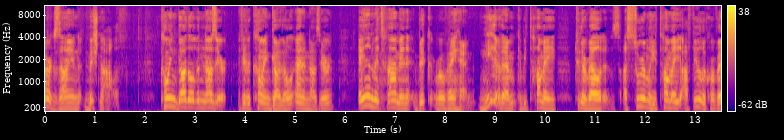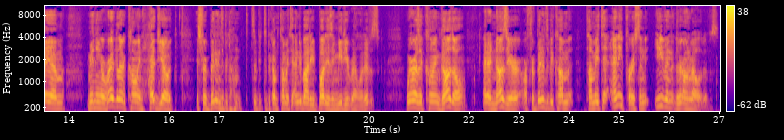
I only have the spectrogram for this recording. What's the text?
Perek Zayin Mishnah Aleph. Kohen Gadol and Nazir. If you have a Kohen Gadol and a Nazir, Einan mitamin bik rovehen. Neither of them can be tame to their relatives. Asurim li tame afil korveim, meaning a regular Kohen hedyot is forbidden to become to, be, to become tame to anybody but his immediate relatives, whereas a Kohen Gadol and a Nazir are forbidden to become tame to any person, even their own relatives.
